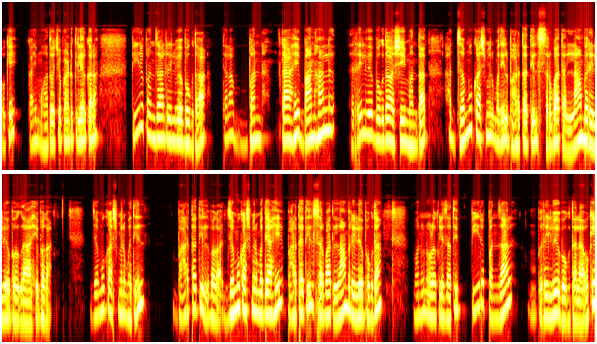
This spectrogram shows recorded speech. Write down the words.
ओके? काही महत्त्वाचे पॉईंट क्लिअर करा. पीर पंजाल रेल्वे बोगदा त्याला बन काय आहे? बानहाल रेल्वे बोगदा असेही म्हणतात. हा जम्मू काश्मीरमधील भारतातील सर्वात लांब रेल्वे बोगदा आहे. बघा. जम्मू काश्मीरमधील भारतातील बघा जम्मू काश्मीरमध्ये आहे. भारतातील सर्वात लांब रेल्वे बोगदा म्हणून ओळखले जाते पीर पंजाल रेल्वे बोगदाला. ओके?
